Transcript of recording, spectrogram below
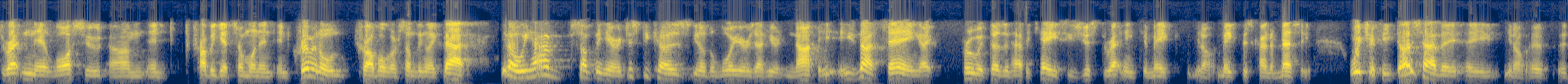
threaten a lawsuit um, and probably get someone in, in criminal trouble or something like that. You know, we have something here. Just because you know the lawyer is out here, not he, he's not saying I, Pruitt doesn't have a case. He's just threatening to make you know make this kind of messy. Which, if he does have a, a you know a, a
